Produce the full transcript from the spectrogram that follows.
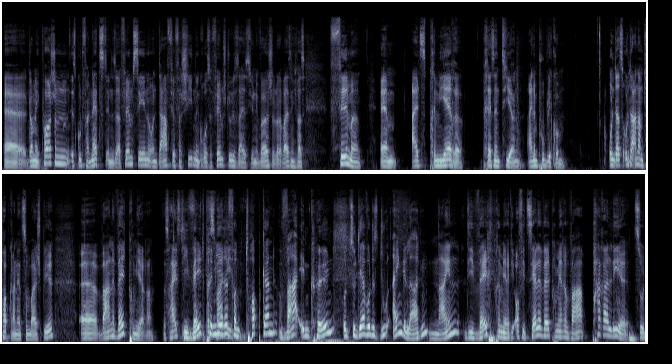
äh, Dominik Porschen ist gut vernetzt in dieser Filmszene und darf für verschiedene große Filmstudios, sei es Universal oder weiß nicht was, Filme ähm, als Premiere präsentieren, einem Publikum. Und das unter anderem Top Gun jetzt zum Beispiel äh, war eine Weltpremiere. Das heißt, Die Weltpremiere die- von Top Gun war in Köln und zu der wurdest du eingeladen. Nein, die Weltpremiere, die offizielle Weltpremiere war parallel zu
